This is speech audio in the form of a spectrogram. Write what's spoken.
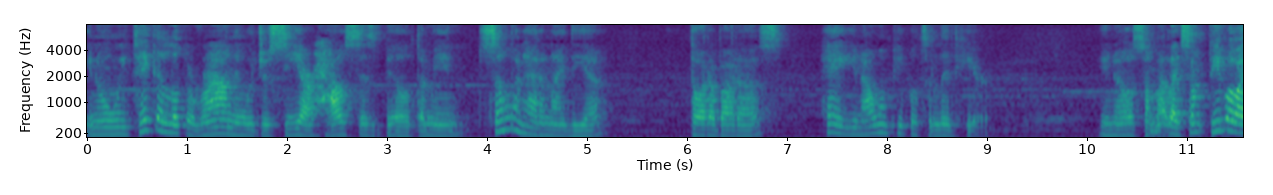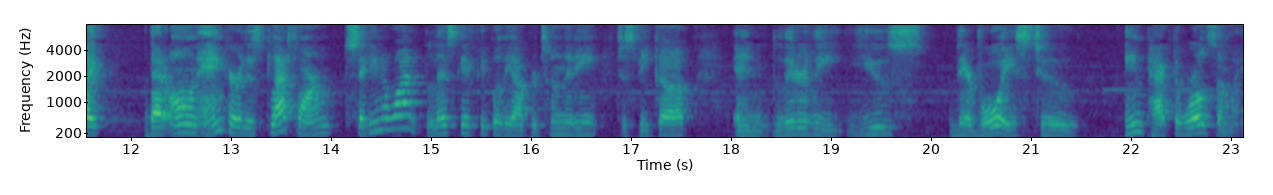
You know, when we take a look around and we just see our houses built, I mean, someone had an idea, thought about us, hey, you know, I want people to live here. You know, some like some people like that own Anchor, this platform, said, you know what? Let's give people the opportunity to speak up and literally use their voice to impact the world some way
